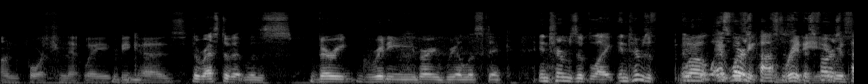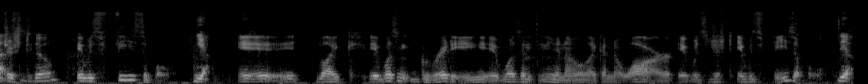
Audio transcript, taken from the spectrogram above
unfortunately, Mm-hmm. because The rest of it was very gritty, very realistic in terms of like in terms of Well, as it far wasn't as pastas, gritty, as far it as was pastas just- go. it was feasible. Yeah. It, it, it like it wasn't gritty. It wasn't you know like a noir. It was just it was feasible. Yeah.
